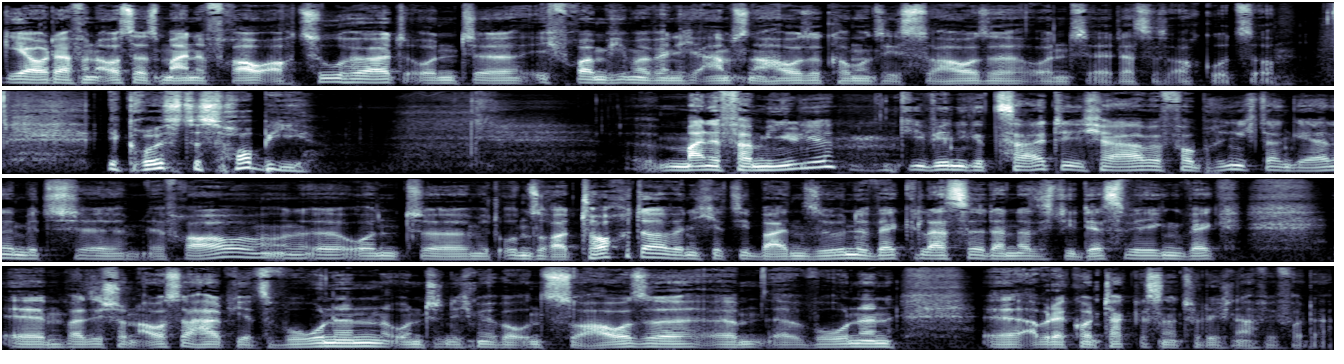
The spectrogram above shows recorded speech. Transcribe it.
gehe auch davon aus, dass meine Frau auch zuhört und äh, ich freue mich immer, wenn ich abends nach Hause komme und sie ist zu Hause und äh, das ist auch gut so. Ihr größtes Hobby? Meine Familie, die wenige Zeit, die ich habe, verbringe ich dann gerne mit äh, der Frau äh, und äh, mit unserer Tochter. Wenn ich jetzt die beiden Söhne weglasse, dann lasse ich die deswegen weg, äh, weil sie schon außerhalb jetzt wohnen und nicht mehr bei uns zu Hause ähm, äh, wohnen. Aber der Kontakt ist natürlich nach wie vor da.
